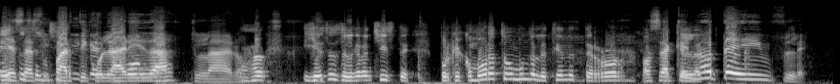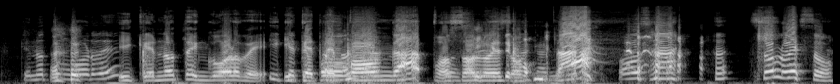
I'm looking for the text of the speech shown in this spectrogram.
ese esa es es el su particularidad, claro. Ajá. Y ese es el gran chiste, porque como ahora todo el mundo le tiene terror. O sea, que, la- no te infle. Que no te engorde. Y que no te engorde. Y que, te, ponga. ponga, pues, Pues solo eso. ¡Ah! O sea, solo eso.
